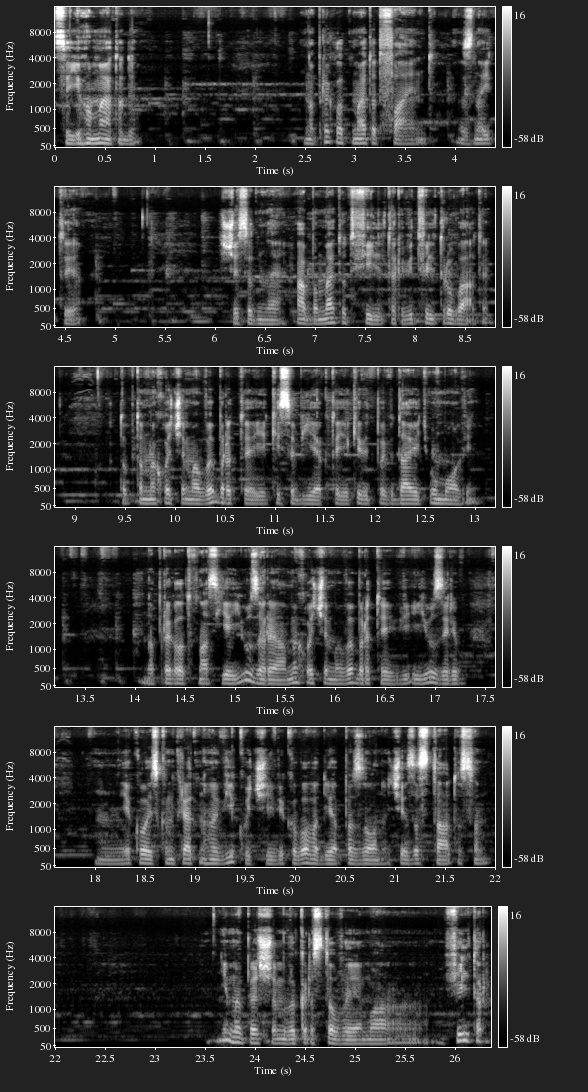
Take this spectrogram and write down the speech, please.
Це його методи. Наприклад, метод find знайти щось одне, або метод filter відфільтрувати. Тобто ми хочемо вибрати якісь об'єкти, які відповідають умові. Наприклад, в нас є юзери, а ми хочемо вибрати юзерів якогось конкретного віку чи вікового діапазону, чи за статусом. І ми пишемо, використовуємо фільтр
